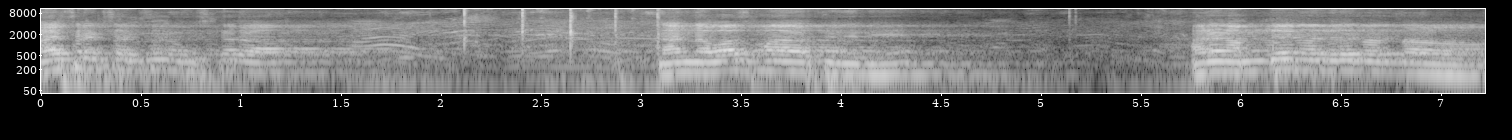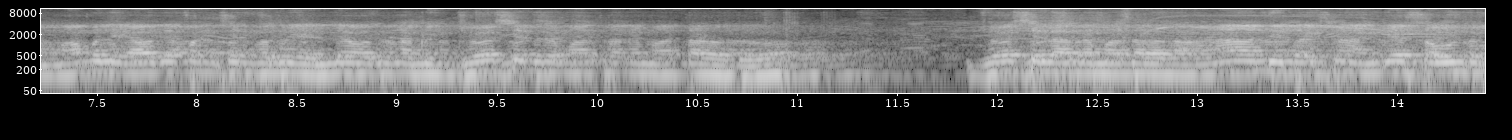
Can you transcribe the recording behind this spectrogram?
ಹಾಯ್ ಫ್ರೆಂಡ್ಸ್ ಎಲ್ಲರಿಗೂ ನಮಸ್ಕಾರ. ನಾನು ನವಾಜ್ ಮಾತಾಡ್ತಿದ್ದೀನಿ ಅಂದರೆ ನಮ್ದೇನಂದರೆ ನನ್ನ ಮಾಮೂಲಿ ಯಾವುದೇ ಫಂಕ್ಷನ್ ಬಂದರೂ ಎಲ್ಲೇ ಹೋದ್ರು ನಮಗೆ ಜೋಶ್ ಇದ್ರೆ ಮಾತ್ರನೇ ಮಾತಾಡೋದು. ಜೋಶ್ ಇಲ್ಲ ಅಂದರೆ ಮಾತಾಡೋಲ್ಲ. ಹಣ ಅಂದಿದ ತಕ್ಷಣ ಹಂಗೆ ಸೌಂಡು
